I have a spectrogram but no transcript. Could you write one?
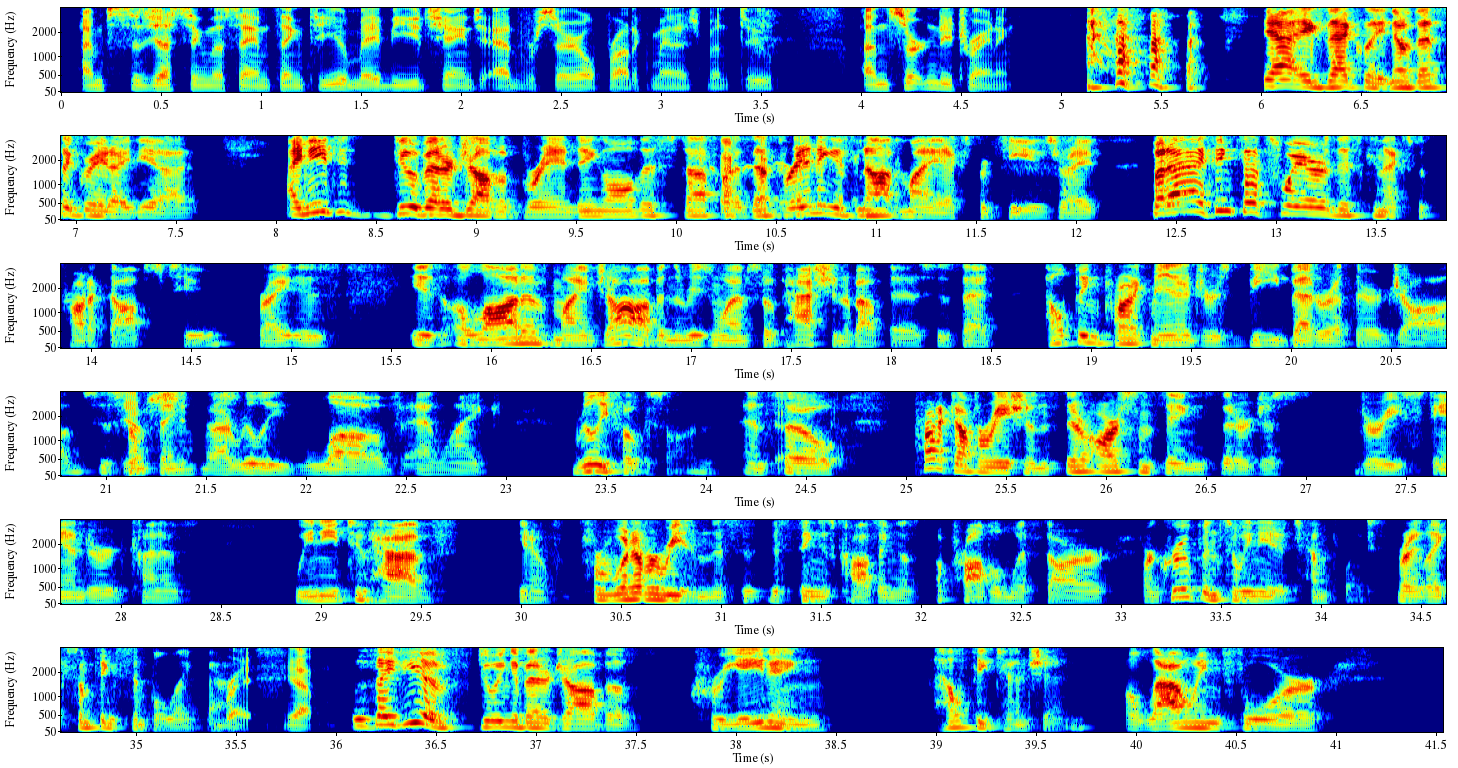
I'm suggesting the same thing to you. Maybe you change adversarial product management to uncertainty training. yeah, exactly. No, that's a great idea. I need to do a better job of branding all this stuff. that branding is not my expertise, right? But I think that's where this connects with product ops too, right? Is is a lot of my job and the reason why I'm so passionate about this is that helping product managers be better at their jobs is something yes. that I really love and like really focus on. And yeah. so product operations, there are some things that are just very standard kind of we need to have you know for whatever reason this this thing is causing us a problem with our our group and so we need a template right? Like something simple like that. Right yeah. This idea of doing a better job of creating healthy tension allowing for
